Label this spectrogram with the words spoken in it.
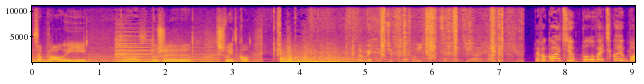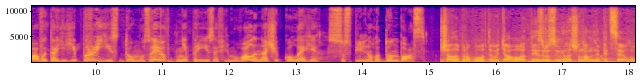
забрали її е, дуже швидко. Евакуацію Половецької баби та її переїзд до музею в Дніпрі зафільмували наші колеги з Суспільного Донбас. Почали пробувати витягувати і зрозуміли, що нам не під силу.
